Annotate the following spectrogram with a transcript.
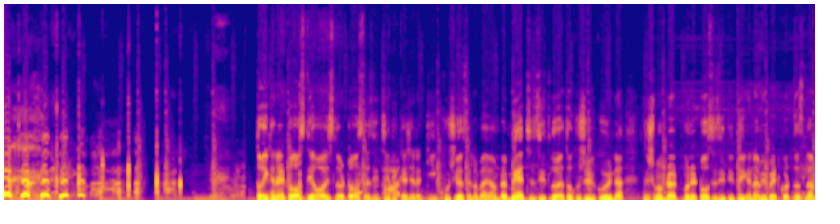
তো এখানে টস দেওয়া হয়েছিল টসে জিতছে দিকে সেটা কি খুশি আছিলাম ভাই? আমরা ম্যাচ জিতলো, এত খুশি কই না। যে সময় আমরা মানে টসে জিতি, তো এখানে আমি ব্যাট করতেছিলাম।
